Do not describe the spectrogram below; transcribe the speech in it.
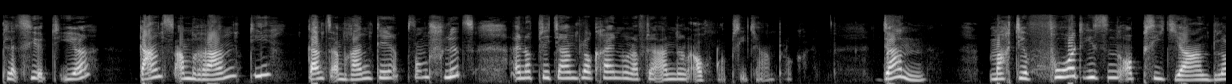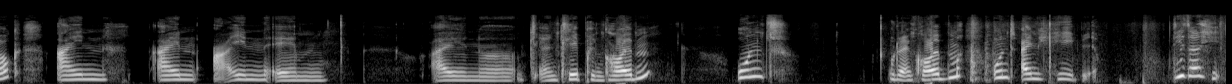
platziert ihr ganz am Rand die ganz am Rand vom Schlitz einen Obsidianblock rein und auf der anderen auch einen Obsidianblock rein. Dann macht ihr vor diesen Obsidianblock ein ein, ein, ähm, eine, einen klebrigen Kolben und, oder ein Kolben und ein Hebel. Dieser Hebel.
